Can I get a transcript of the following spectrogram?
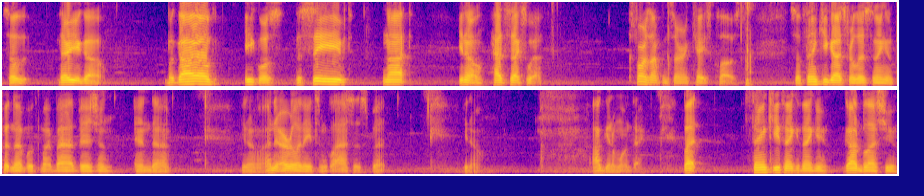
So there you go. Beguiled equals deceived, not, you know, had sex with. As far as I'm concerned, case closed. So thank you guys for listening and putting up with my bad vision. And, uh, you know, I really need some glasses, but, you know, I'll get them one day. But thank you, thank you, thank you. God bless you.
